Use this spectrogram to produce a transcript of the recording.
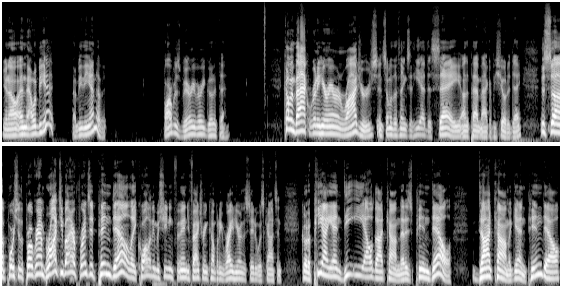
You know, and that would be it. That'd be the end of it. Favre was very, very good at that. Coming back, we're going to hear Aaron Rodgers and some of the things that he had to say on the Pat McAfee Show today. This uh, portion of the program brought to you by our friends at Pindel, a quality machining manufacturing company right here in the state of Wisconsin. Go to P-I-N-D-E-L.com. That is Pindel.com. Again, Pindel.com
